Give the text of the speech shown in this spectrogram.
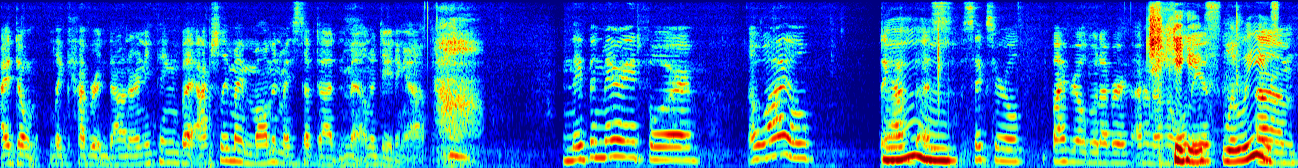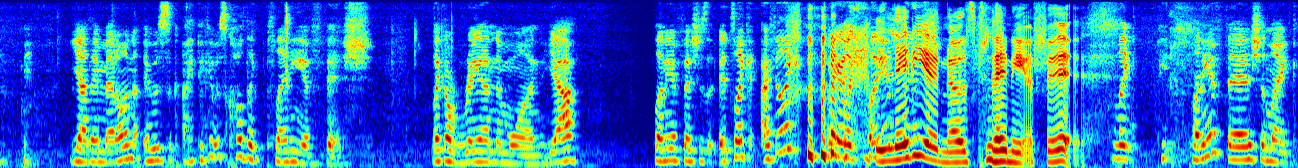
I don't like have written down or anything, but actually my mom and my stepdad met on a dating app, and they've been married for a while. They have a Mm. six year old, five year old, whatever. I don't know how old he is. Louise. Um, yeah, they met on. It was I think it was called like Plenty of Fish, like a random one. Yeah, Plenty of Fish is. It's like I feel like okay, like Plenty of Fish knows plenty of fish. like P- plenty of fish and like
